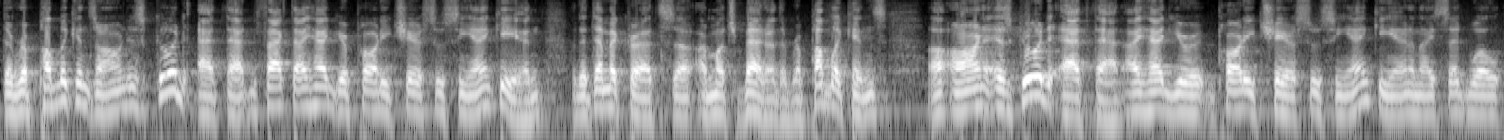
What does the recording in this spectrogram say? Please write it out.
the Republicans aren't as good at that. In fact, I had your party chair, Sue Cienki, in. The Democrats uh, are much better. The Republicans uh, aren't as good at that. I had your party chair, Sue Cienki, in, and I said, well,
